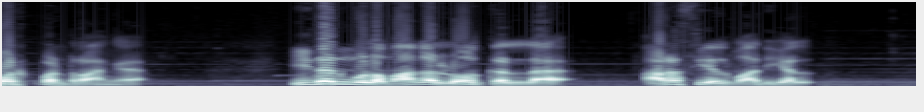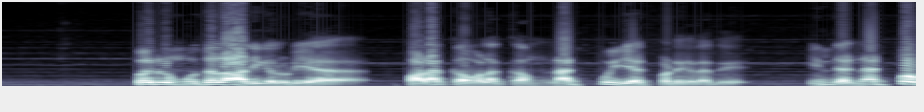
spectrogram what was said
ஒர்க் பண்ணுறாங்க இதன் மூலமாக லோக்கலில் அரசியல்வாதிகள் பெரு முதலாளிகளுடைய பழக்க வழக்கம் நட்பு ஏற்படுகிறது. இந்த நட்பை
